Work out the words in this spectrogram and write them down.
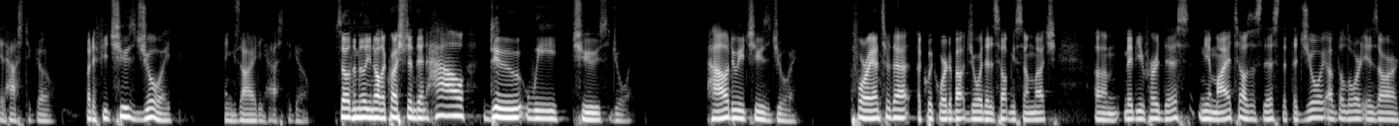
It has to go. But if you choose joy, anxiety has to go. So, the million dollar question then how do we choose joy? How do we choose joy? Before I answer that, a quick word about joy that has helped me so much. Um, maybe you've heard this. Nehemiah tells us this that the joy of the Lord is our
